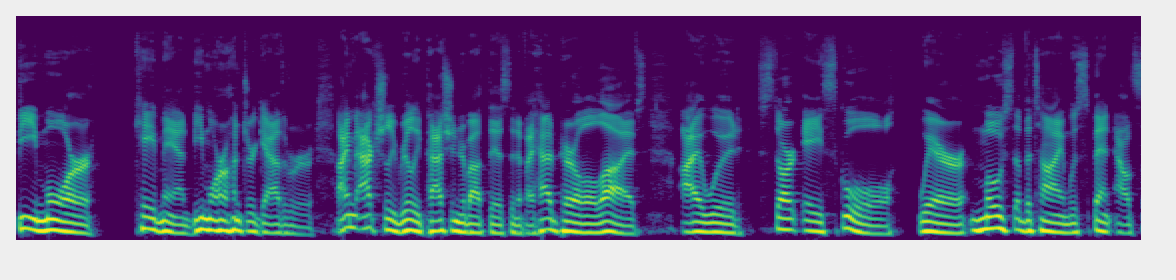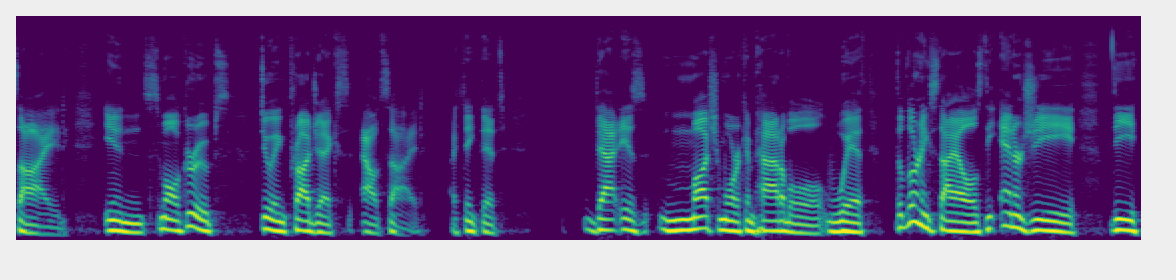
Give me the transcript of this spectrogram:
be more caveman, be more hunter gatherer. I'm actually really passionate about this. And if I had parallel lives, I would start a school where most of the time was spent outside in small groups doing projects outside. I think that that is much more compatible with the learning styles, the energy, the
